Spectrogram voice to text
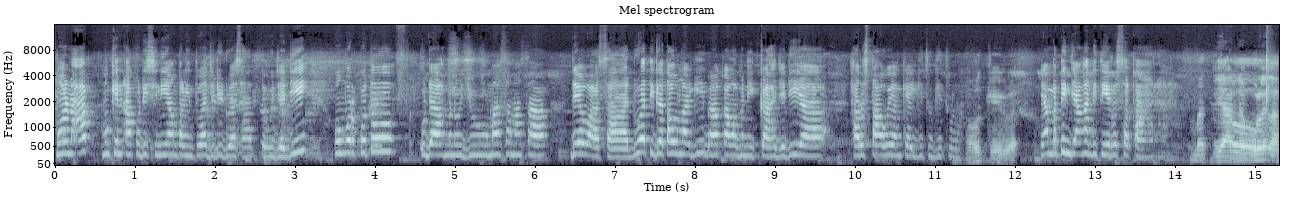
mohon maaf mungkin aku di sini yang paling tua jadi 21. Jadi umurku tuh udah menuju masa-masa dewasa. 2 3 tahun lagi bakal menikah. Jadi ya harus tahu yang kayak gitu-gitu lah. Oke, Mbak. Yang penting jangan ditiru sekarang. Betul. Ya, enggak boleh lah.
